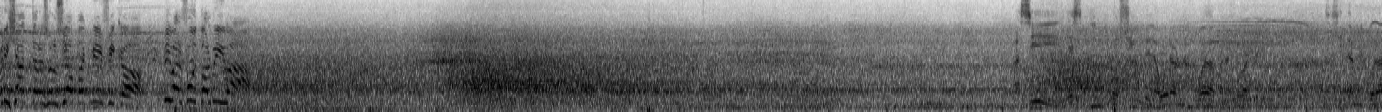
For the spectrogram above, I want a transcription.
Brillante resolución, magnífico. ¡Viva el fútbol, viva! Así es imposible elaborar una jugada para jugar peligro. Necesitan mejorar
